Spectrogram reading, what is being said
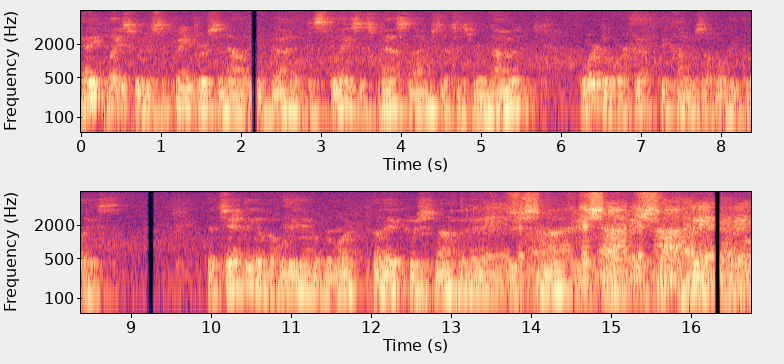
Any place where the Supreme Personality of Godhead displays his pastimes, such as Vrindavan or Dwarka, becomes a holy place. The chanting of the holy name of the Lord, Hare Krishna, Hare Krishna, Krishna Krishna Hare Hare.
